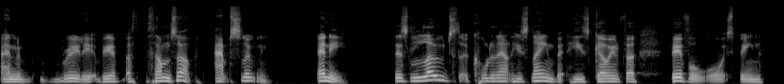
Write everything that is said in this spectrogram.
And really, it'd be a, a thumbs up. Absolutely. Any. There's loads that are calling out his name, but he's going for Bivol or it's been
